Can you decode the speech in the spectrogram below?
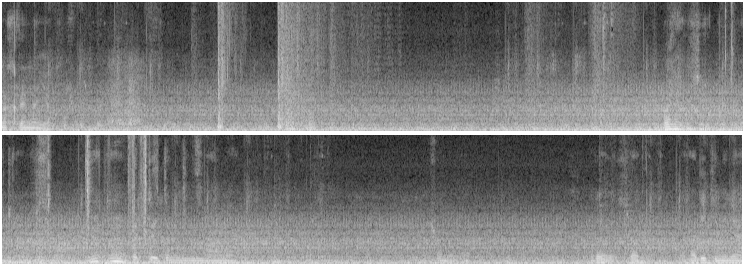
Нахрена я хочу? Блин, 45 патронов всего. М-м, Так-то это мало. А чё нужно? Ну, Давай, с вами. Погодите меня.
